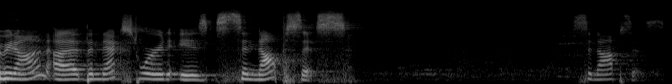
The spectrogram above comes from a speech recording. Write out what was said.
Moving on, uh, the next word is synopsis. Synopsis.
